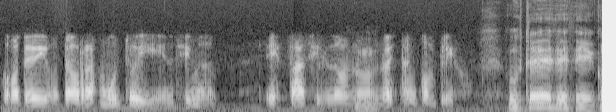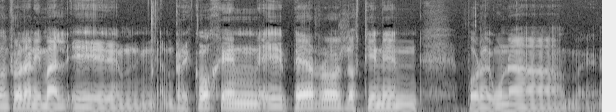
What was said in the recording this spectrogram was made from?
como te digo, te ahorras mucho y encima es fácil, no, no, no es tan complejo. Ustedes desde Control Animal eh, recogen eh, perros, los tienen por alguna eh,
